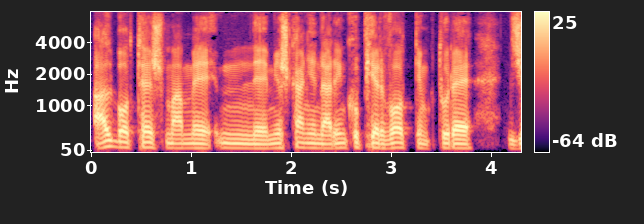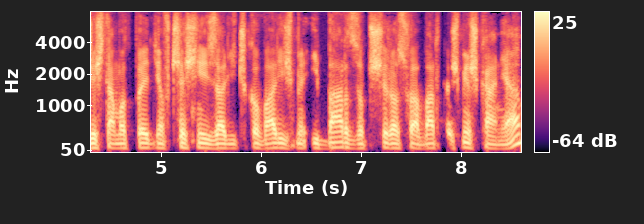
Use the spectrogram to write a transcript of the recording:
albo też mamy mm, mieszkanie na rynku pierwotnym, które gdzieś tam odpowiednio wcześniej zaliczkowaliśmy i bardzo przyrosła wartość mieszkania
